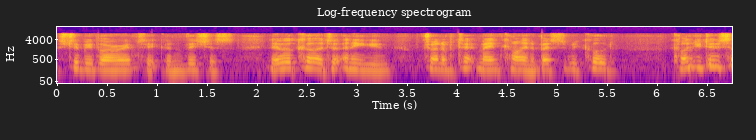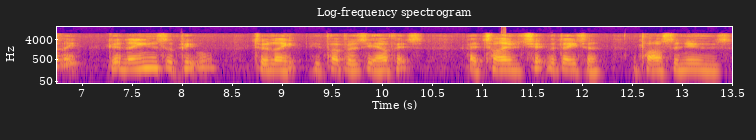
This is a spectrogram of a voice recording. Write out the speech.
should be bureaucratic and vicious. It never occurred to any of you trying to protect mankind the best as we could. Can't you do something? Get names of people? Too late. His publicity outfits had time to check the data and pass the news.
